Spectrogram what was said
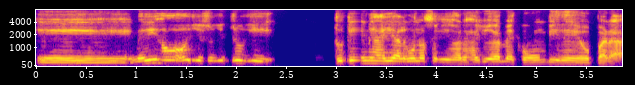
me dijo, oye, Suki Truki, tú tienes ahí algunos seguidores, ayúdame con un video para,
